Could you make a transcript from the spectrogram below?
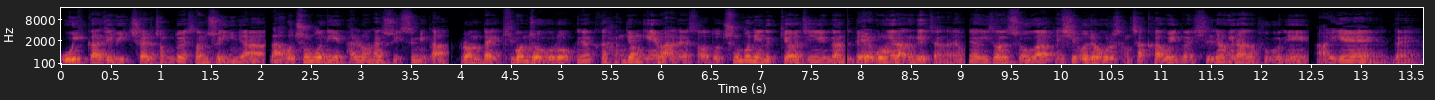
5위까지 위치할 정도의 선수이냐라고 충분히 반론할 수 있습니다. 그런데 기본적으로 그냥 그 한 경기 안에서도 충분히 느껴지는 그 내공이라 는 게 있잖아요. 그냥 이 선수가 패시브적으로 장착하고 있는 실력이라는 부분이 아 이게 네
